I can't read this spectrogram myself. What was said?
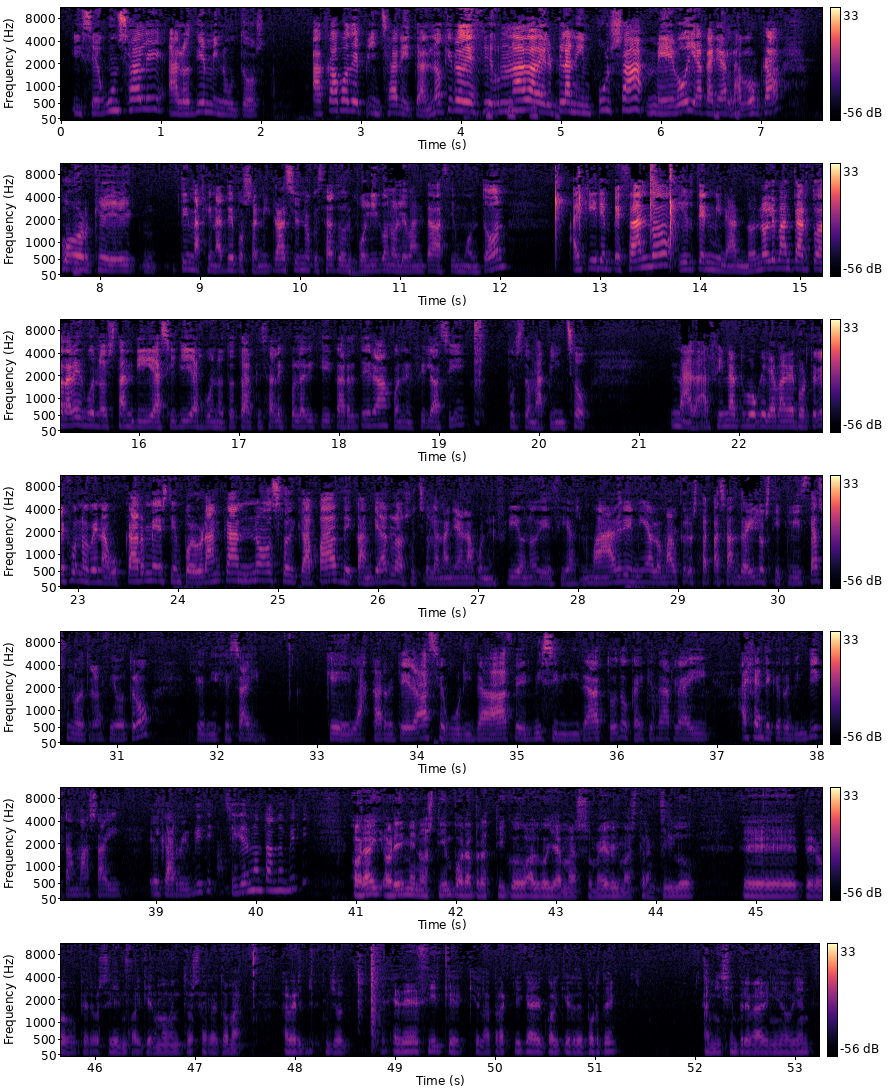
y según sale, a los 10 minutos, acabo de pinchar y tal. No quiero decir nada del plan impulsa, me voy a callar la boca porque, tú imagínate, pues San Nicasio, ¿no? Que está todo el polígono levantado hace un montón hay que ir empezando, ir terminando. No levantar toda la vez, bueno, están días y días, bueno, total, que sales con la bici de carretera, con el filo así, pues toma pincho. Nada, al final tuvo que llamarme por teléfono, ven a buscarme, estoy en Polobranca, no soy capaz de cambiarlo a las 8 de la mañana con el frío, ¿no? Y decías, madre mía, lo mal que lo está pasando ahí los ciclistas, uno detrás de otro, que dices ahí, que las carreteras, seguridad, visibilidad, todo, que hay que darle ahí. Hay gente que reivindica más ahí el carril bici. ¿Sigues montando en bici? Ahora hay, ahora hay menos tiempo, ahora practico algo ya más somero y más tranquilo, eh, pero, pero sí, en cualquier momento se retoma. A ver, yo he de decir que, que la práctica de cualquier deporte a mí siempre me ha venido bien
